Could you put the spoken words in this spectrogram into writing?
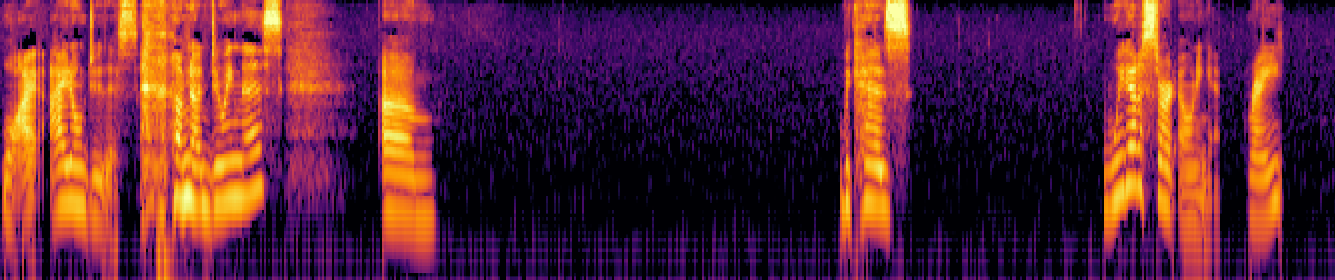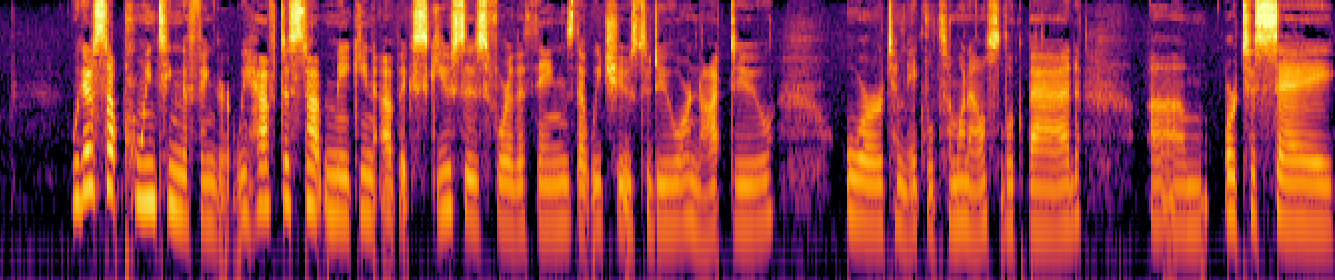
Well, I, I don't do this. I'm not doing this. Um, because we got to start owning it, right? We got to stop pointing the finger. We have to stop making up excuses for the things that we choose to do or not do, or to make someone else look bad, um, or to say,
